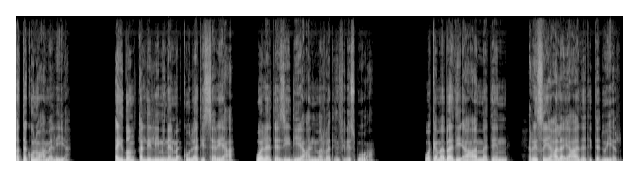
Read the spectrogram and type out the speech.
قد تكون عملية. أيضا قللي من المأكولات السريعة ولا تزيدي عن مرة في الأسبوع. وكمبادئ عامة احرصي على إعادة التدوير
